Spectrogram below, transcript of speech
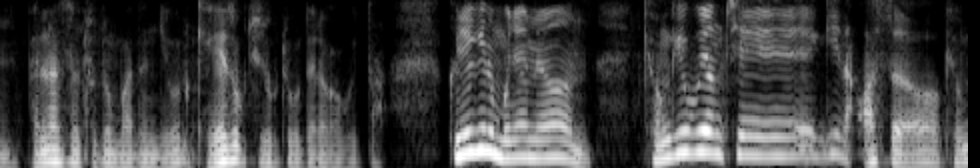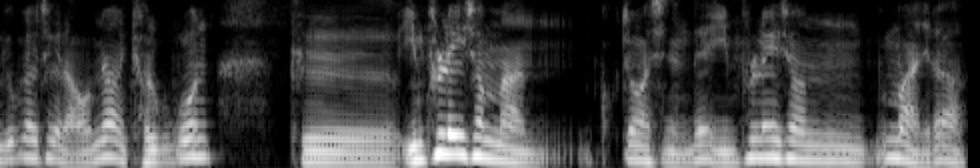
음, 밸런스를 조정받은 이후로 계속 지속적으로 내려가고 있다. 그 얘기는 뭐냐면 경기부양책이 나왔어요. 경기부양책이 나오면 결국은 그 인플레이션만 걱정하시는데 인플레이션뿐만 아니라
